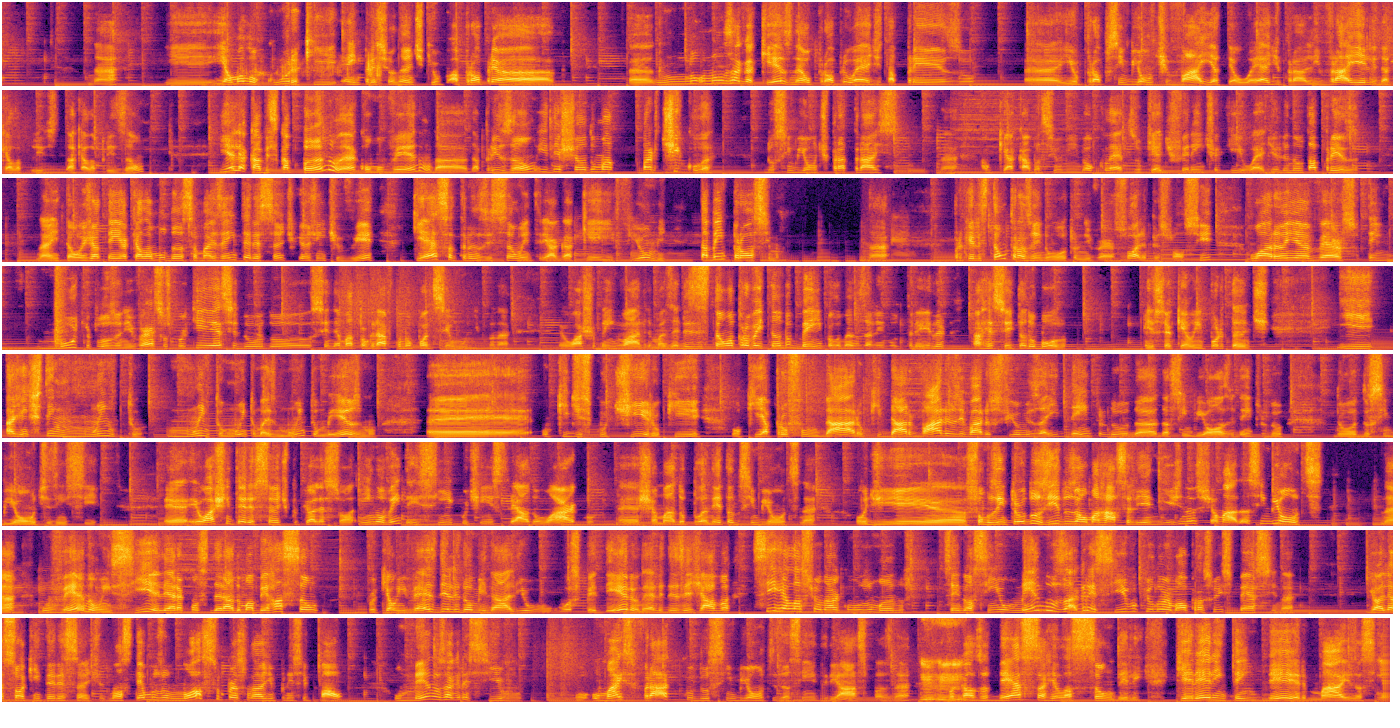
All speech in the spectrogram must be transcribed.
né? E, e é uma loucura que é impressionante que a própria ah, no- nos HQs, né, o próprio Ed tá preso ah, e o próprio simbionte vai até o Ed para livrar ele daquela, daquela prisão. E ele acaba escapando, né, como o Venom da, da prisão e deixando uma partícula do simbionte para trás, né, o que acaba se unindo ao Cletus, o que é diferente aqui. O Ed ele não tá preso. Né? Então já tem aquela mudança, mas é interessante que a gente vê que essa transição entre HQ e filme tá bem próxima né? Porque eles estão trazendo um outro universo. Olha, pessoal, se o Aranha Verso tem múltiplos universos, porque esse do, do cinematográfico não pode ser único, né? Eu acho bem válido, mas eles estão aproveitando bem, pelo menos ali no trailer, a receita do bolo. Isso aqui é o importante. E a gente tem muito, muito, muito, mas muito mesmo é, o que discutir, o que, o que aprofundar, o que dar vários e vários filmes aí dentro do, da, da simbiose, dentro do, do, do simbiontes em si. É, eu acho interessante porque, olha só, em 95 tinha estreado um arco é, chamado Planeta dos Simbiontes, né? Onde somos introduzidos a uma raça alienígena chamada simbiontes, né? O Venom em si, ele era considerado uma aberração, porque ao invés dele dominar ali o, o hospedeiro, né, ele desejava se relacionar com os humanos, sendo assim o menos agressivo que o normal para sua espécie, né? E olha só que interessante, nós temos o nosso personagem principal, o menos agressivo, o, o mais fraco dos simbiontes, assim, entre aspas, né? Uhum. Por causa dessa relação dele querer entender mais, assim,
